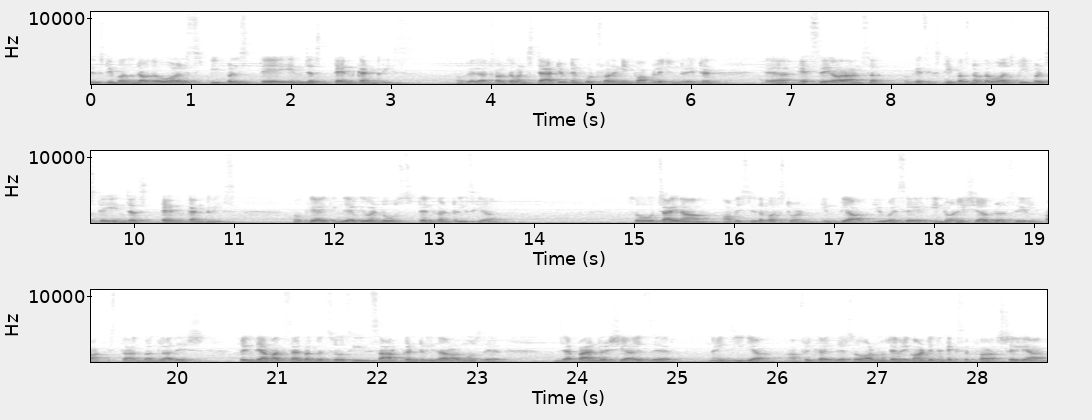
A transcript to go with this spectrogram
60% of the world's people stay in just 10 countries. Okay, that's also one stat you can put for any population related uh, essay or answer. Okay 60% of the world's people stay in just 10 countries. Okay I think they have given those 10 countries here. So China obviously the first one India USA Indonesia Brazil Pakistan Bangladesh. So India Pakistan Bangladesh. So see SAARC countries are almost there. Japan Russia is there. Nigeria Africa is there. So almost every continent except for Australia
